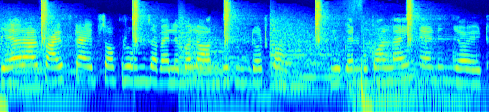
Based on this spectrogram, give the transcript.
There are 5 types of rooms available on booking.com. You can book online and enjoy it.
